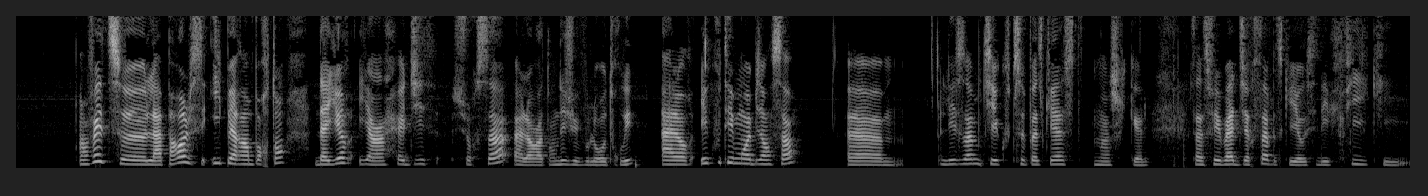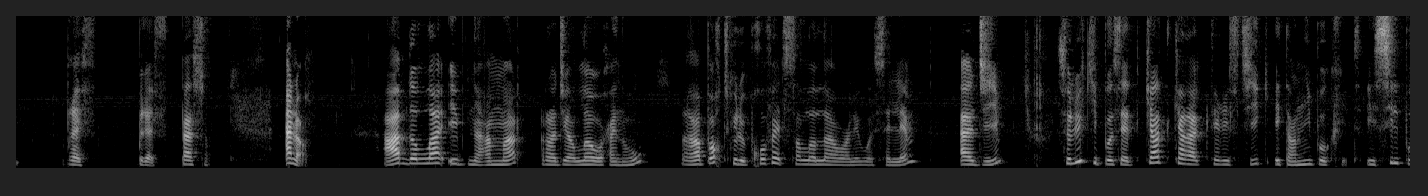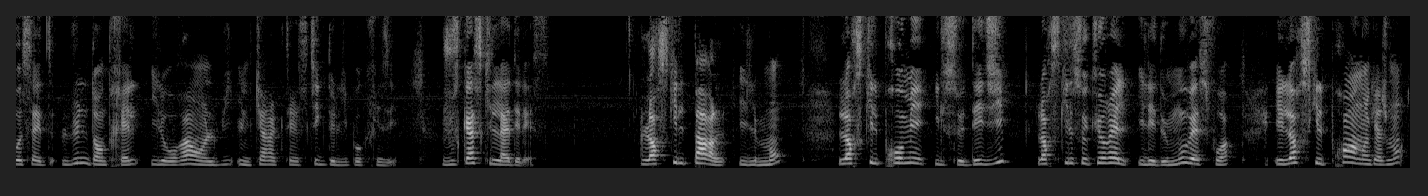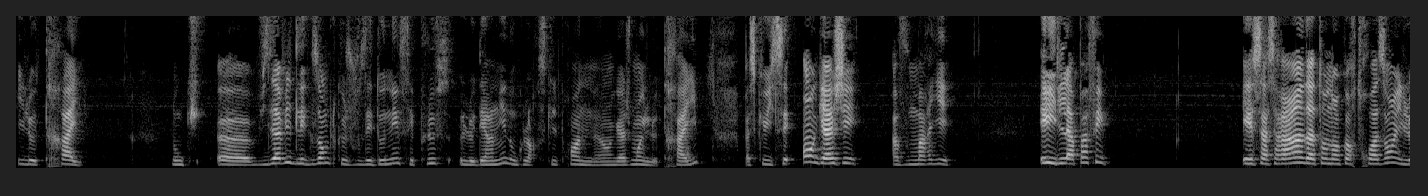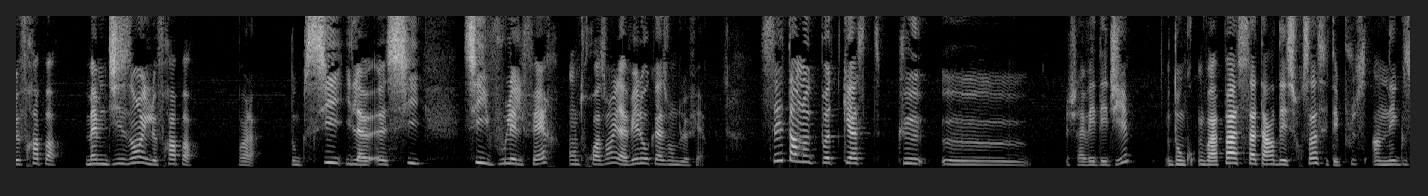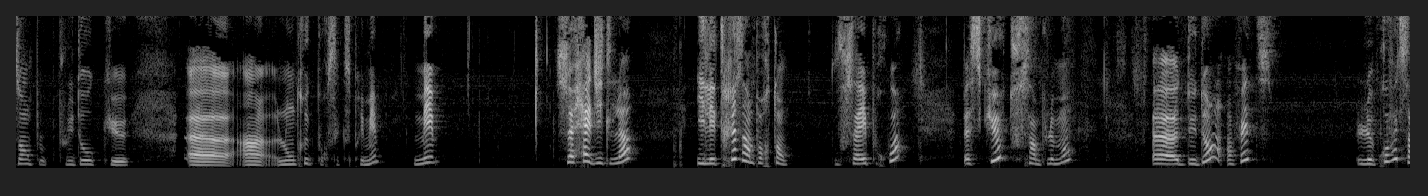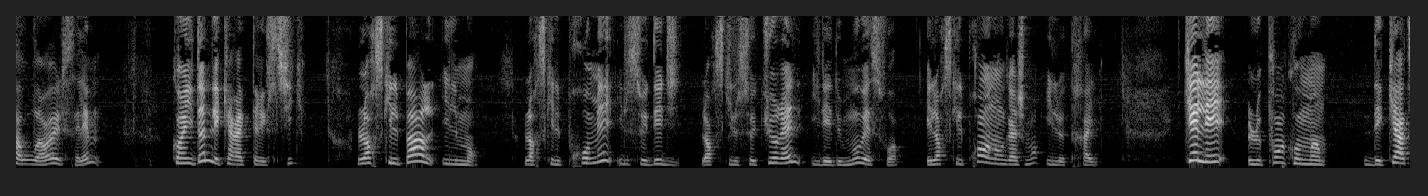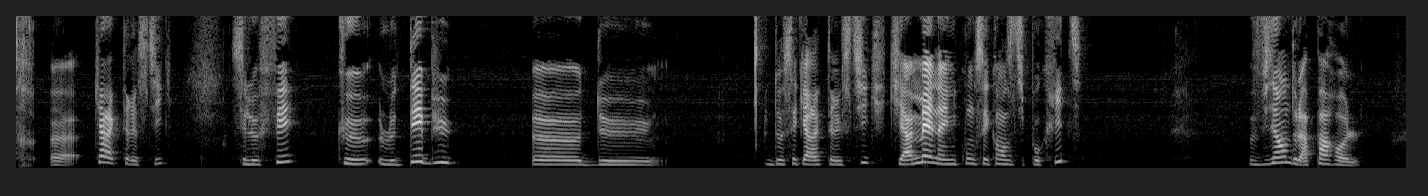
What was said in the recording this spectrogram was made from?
En fait, euh, la parole, c'est hyper important. D'ailleurs, il y a un hadith sur ça. Alors attendez, je vais vous le retrouver. Alors écoutez-moi bien ça. Euh, les hommes qui écoutent ce podcast, non, je rigole. Ça se fait pas de dire ça parce qu'il y a aussi des filles qui. Bref, bref, passons. Alors, Abdullah ibn Ammar, anhu, rapporte que le prophète sallallahu alayhi wa sallam a dit Celui qui possède quatre caractéristiques est un hypocrite, et s'il possède l'une d'entre elles, il aura en lui une caractéristique de l'hypocrisie, jusqu'à ce qu'il la délaisse. Lorsqu'il parle, il ment, lorsqu'il promet, il se dédie, Lorsqu'il se querelle, il est de mauvaise foi. Et lorsqu'il prend un engagement, il le trahit. Donc, euh, vis-à-vis de l'exemple que je vous ai donné, c'est plus le dernier. Donc, lorsqu'il prend un engagement, il le trahit. Parce qu'il s'est engagé à vous marier. Et il l'a pas fait. Et ça sert à rien d'attendre encore 3 ans, il le fera pas. Même 10 ans, il le fera pas. Voilà. Donc, si il, euh, si, si voulait le faire, en 3 ans, il avait l'occasion de le faire. C'est un autre podcast que euh, j'avais dédié. Donc on va pas s'attarder sur ça, c'était plus un exemple plutôt que euh, un long truc pour s'exprimer. Mais ce hadith-là, il est très important. Vous savez pourquoi? Parce que tout simplement, dedans, en fait, le prophète sallallahu alayhi wa sallam, quand il donne les caractéristiques, lorsqu'il parle, il ment. Lorsqu'il promet, il se dédie. Lorsqu'il se querelle, il est de mauvaise foi. Et lorsqu'il prend un engagement, il le trahit. Quel est le point commun des quatre euh, caractéristiques, c'est le fait que le début euh, de, de ces caractéristiques, qui amène à une conséquence d'hypocrite, vient de la parole.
